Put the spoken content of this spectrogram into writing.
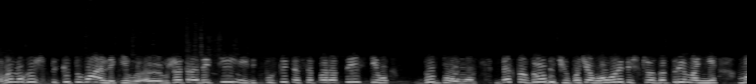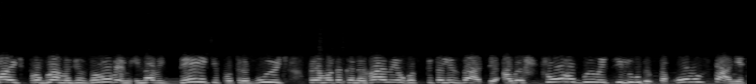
Вимоги ж пікетувальників е, вже традиційні відпустити сепаратистів додому. Дехто з родичів почав говорити, що затримані мають проблеми зі здоров'ям, і навіть деякі потребують прямо таки негайної госпіталізації. Але що робили ці люди в такому стані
